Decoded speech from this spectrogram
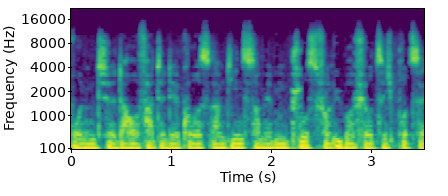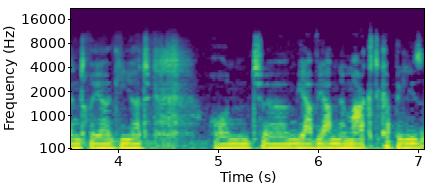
Und äh, darauf hatte der Kurs am Dienstag mit einem Plus von über 40 Prozent reagiert. Und äh, ja, wir haben eine Marktkapilis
